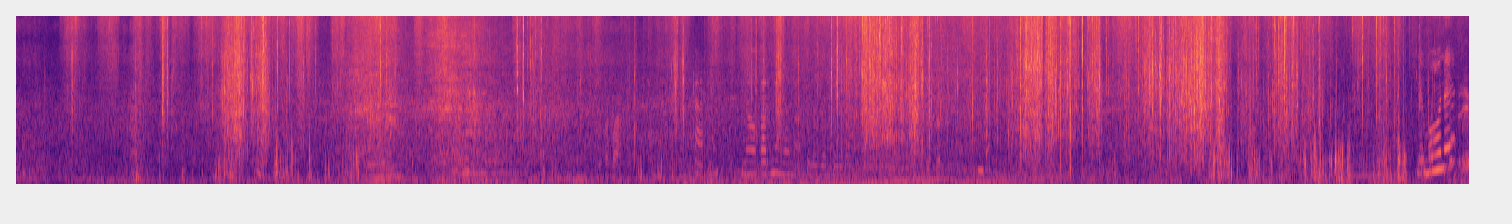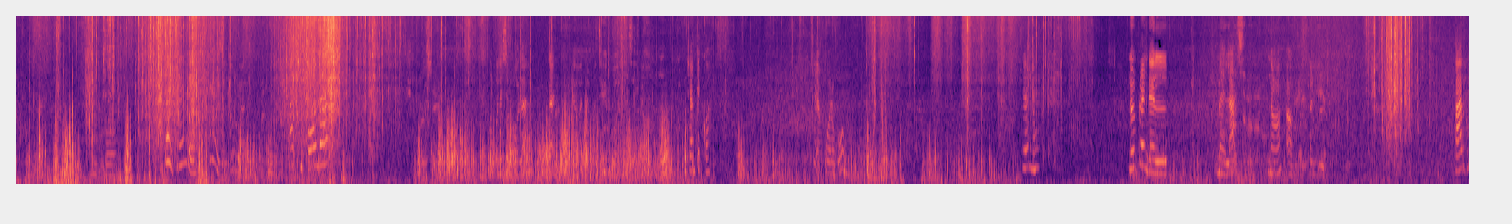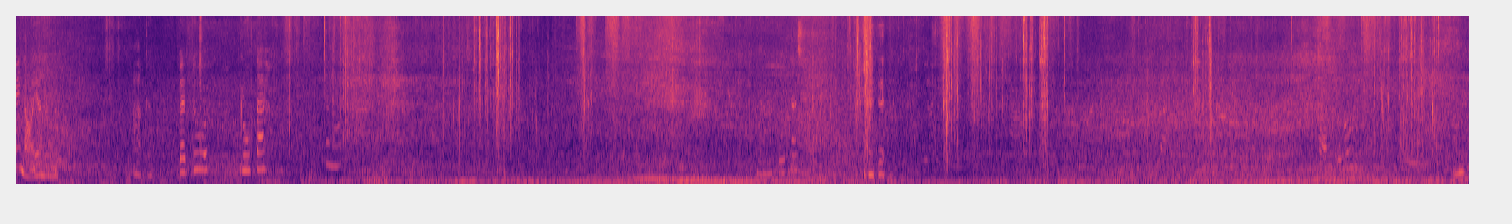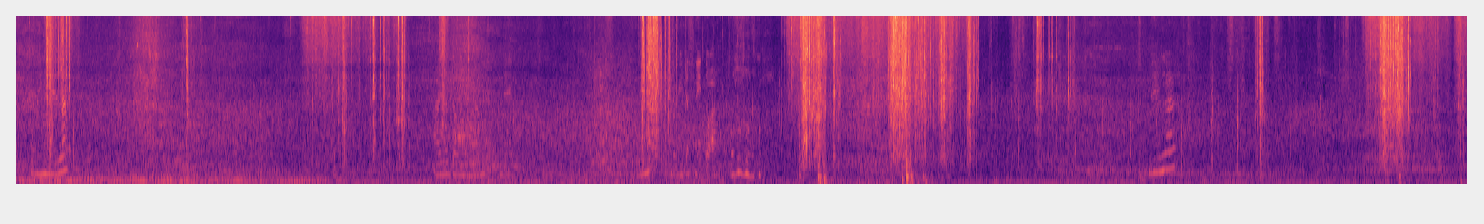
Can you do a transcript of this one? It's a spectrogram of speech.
Limone. Dai, prende. Prendi. Ah, cipolla. Ci vuole sì. Vuole cipolla? Dai, andiamo a cipolla, sì. C'è anche qua. Sì, è ancora buono. Sì, no? Non prende il mela? No, no, no. No? Ah, ok, prendi. carne não, eu perdoa Ah, verdura, fruta. Eh frutas. ito ah. Nela.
